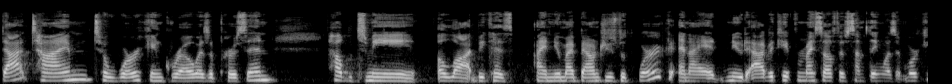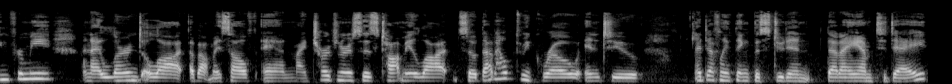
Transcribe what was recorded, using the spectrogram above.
that time to work and grow as a person helped me a lot because I knew my boundaries with work and I knew to advocate for myself if something wasn't working for me. And I learned a lot about myself and my charge nurses taught me a lot. So that helped me grow into I definitely think the student that I am today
